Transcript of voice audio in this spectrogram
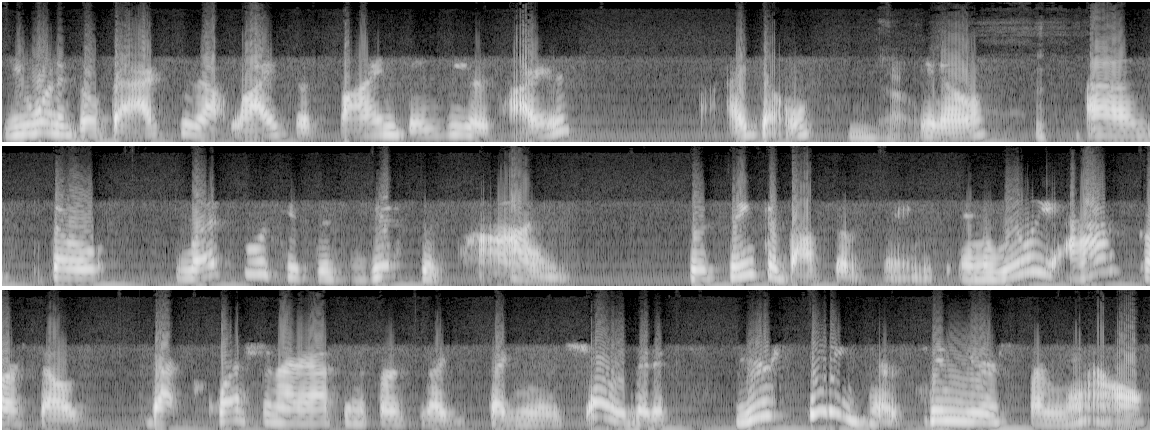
You want to go back to that life of fine, busy, or tired? I don't. No. You know, um, so let's look at this gift of time to think about those things and really ask ourselves that question I asked in the first segment of the show that if you're sitting here 10 years from now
